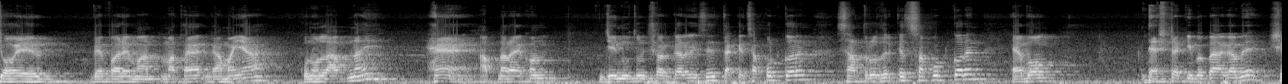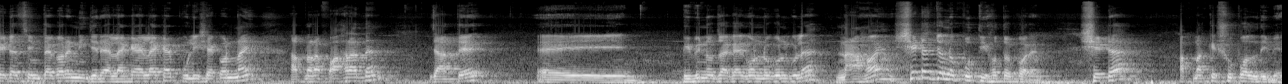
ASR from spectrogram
জয়ের ব্যাপারে মাথা গামাইয়া কোনো লাভ নাই। হ্যাঁ আপনারা এখন যে নতুন সরকার হয়েছে, তাকে সাপোর্ট করেন, ছাত্রদেরকে সাপোর্ট করেন এবং দেশটা কীভাবে আগাবে, সেটা চিন্তা করেন। নিজের এলাকা এলাকায় পুলিশ এখন নাই। আপনারা পাহারা দেন যাতে এই বিভিন্ন জায়গায় গণ্ডগোলগুলো না হয়, সেটার জন্য প্রতিহত করেন। সেটা আপনাকে সুফল দিবে।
